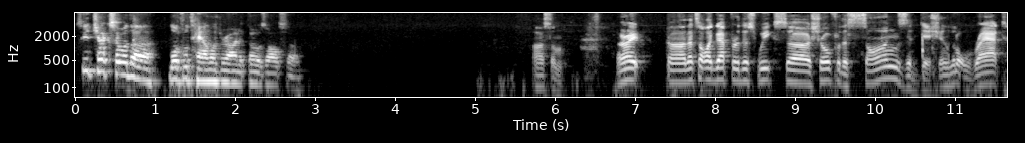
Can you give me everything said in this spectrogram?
So you check some of the local talent around at those also. Awesome. All right. Uh, that's all I got for this week's uh, show for the songs edition. Little Ratt,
